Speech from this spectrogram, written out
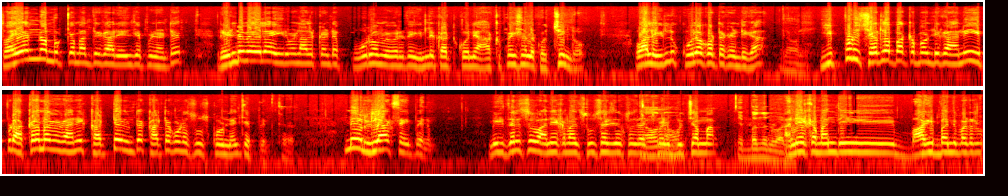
స్వయంగా ముఖ్యమంత్రి గారు ఏం చెప్పిండంటే రెండు వేల ఇరవై నాలుగు కంటే పూర్వం ఎవరైతే ఇల్లు కట్టుకొని ఆక్యుపేషన్లకు వచ్చిందో వాళ్ళ ఇల్లు కూలగొట్టకండిగా. ఇప్పుడు చెర్ల పక్క పొంటి కానీ ఇప్పుడు అక్రమంగా కానీ కట్టేది ఉంటే కట్టకుండా చూసుకోండి అని చెప్పింది. మేము రిలాక్స్ అయిపోయినాం. మీకు తెలుసు అనేక మంది సూసైడ్ చేసుకుని చచ్చిపోయిన అవును. బుచ్చమ్మ. ఇబ్బందులు. అనేక మంది బాగా ఇబ్బంది పడరు.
